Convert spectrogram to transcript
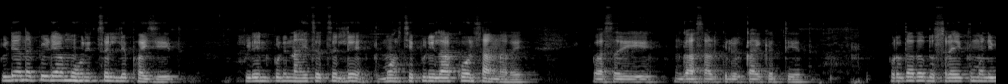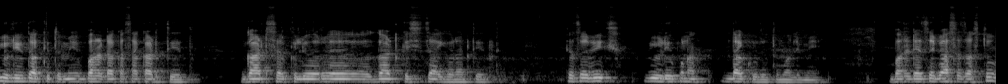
पिढ्यानं पिढ्या मोहरीत चालले पाहिजेत पिढ्यान पिढी नाही तर चालले तर मोहरच्या पिढीला कोण सांगणार आहे? किंवा असं हे घास अडकल्यावर काय करतात? परत आता दुसरा एक म्हणजे व्हिडिओ दाखवतो मी भरडा कसा काढतात? गाठ सरकल्यावर गाठ कशी जागेवर आणतात? त्याचा बी व्हिडिओ पुन्हा दाखवतो तुम्हाला मी. भरड्याचा बी असाच असतो.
